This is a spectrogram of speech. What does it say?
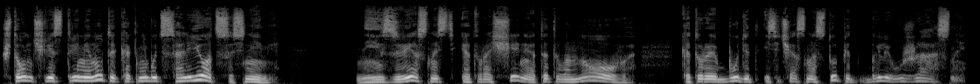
что он через три минуты как-нибудь сольется с ними. Неизвестность и отвращение от этого нового, которое будет и сейчас наступит, были ужасны.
